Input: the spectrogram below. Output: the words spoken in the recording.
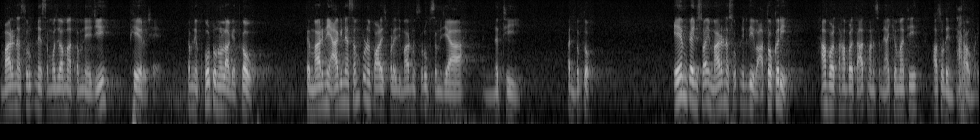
મારના સ્વરૂપને સમજવામાં તમને હજી ફેર છે. તમને ખોટું ન લાગે કહું. તે મારની આજ્ઞા સંપૂર્ણ પાળે જ પડે છે મારનું સ્વરૂપ સમજ્યા નથી. અને ભક્તો, એમ કહીને સ્વામી મારાના સ્વરૂપની બધી વાતો કરી સાંભળતા સાંભળતા આત્માના સમય આંખીઓમાંથી આસોડીને ધારાઓ મળી.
